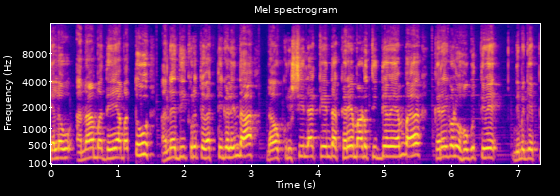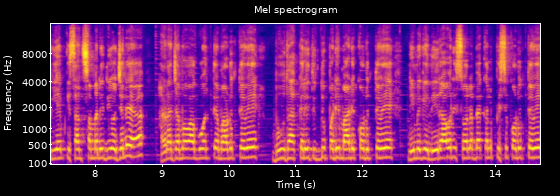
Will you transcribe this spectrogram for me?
ಕೆಲವು ಅನಾಮಧೇಯ ಮತ್ತು ಅನಧಿಕೃತ ವ್ಯಕ್ತಿಗಳಿಂದ ನಾವು ಕೃಷಿ ಇಲಾಖೆಯಿಂದ ಕರೆ ಮಾಡುತ್ತಿದ್ದೇವೆ ಎಂಬ ಕರೆಗಳು ಹೋಗುತ್ತಿವೆ. ನಿಮಗೆ ಪಿಎಂ ಕಿಸಾನ್ ಸಮ್ಮಾನ್ ನಿಧಿ ಯೋಜನೆಯ ಹಣ ಜಮವಾಗುವಂತೆ ಮಾಡುತ್ತೇವೆ. ಭೂ ದಾಖಲೆ ತಿದ್ದುಪಡಿ ಮಾಡಿಕೊಡುತ್ತೇವೆ. ನಿಮಗೆ ನೀರಾವರಿ ಸೌಲಭ್ಯ ಕಲ್ಪಿಸಿಕೊಡುತ್ತೇವೆ.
